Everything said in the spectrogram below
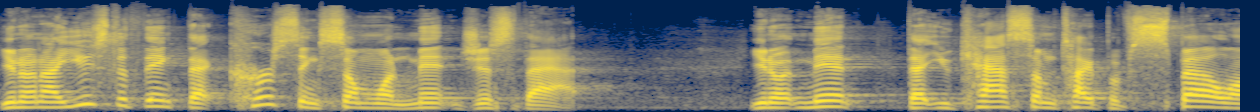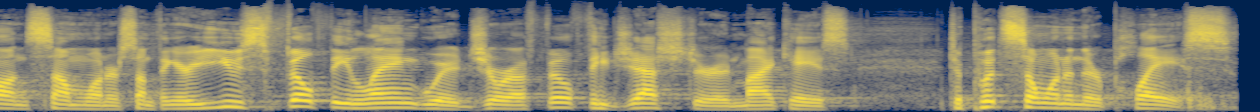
You know, and I used to think that cursing someone meant just that. You know, it meant that you cast some type of spell on someone or something, or you use filthy language or a filthy gesture, in my case, to put someone in their place.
